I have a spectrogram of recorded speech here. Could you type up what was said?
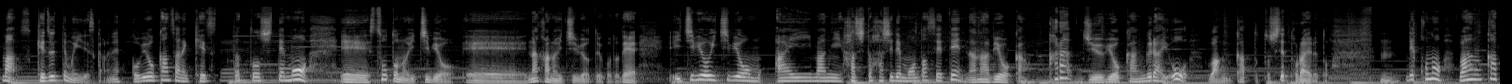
まあ、削ってもいいですからね。5秒換算で削ったとしても、えー外の1秒、えー中の1秒ということで1秒1秒も合間に端と端で持たせて7秒間から10秒間ぐらいをワンカットとして捉えると、うん、でこのワンカッ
